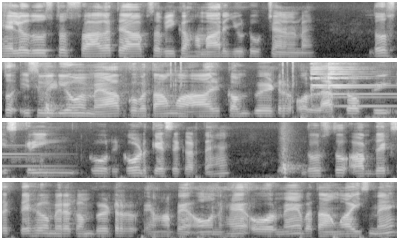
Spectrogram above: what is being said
हेलो दोस्तों, स्वागत है आप सभी का हमारे यूट्यूब चैनल में। दोस्तों, इस वीडियो में मैं आपको बताऊँगा आज कंप्यूटर और लैपटॉप की स्क्रीन को रिकॉर्ड कैसे करते हैं। दोस्तों, आप देख सकते हो मेरा कंप्यूटर यहाँ पे ऑन है और मैं बताऊँगा इसमें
